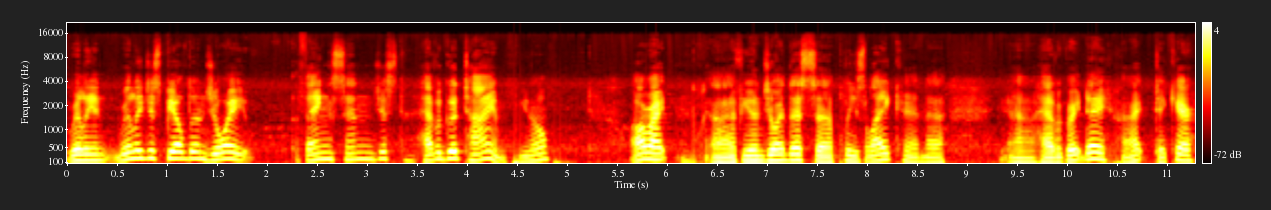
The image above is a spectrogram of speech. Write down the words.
really, really just be able to enjoy things and just have a good time. You know. All right. Uh, if you enjoyed this, uh, please like and uh, uh, have a great day. All right. Take care.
